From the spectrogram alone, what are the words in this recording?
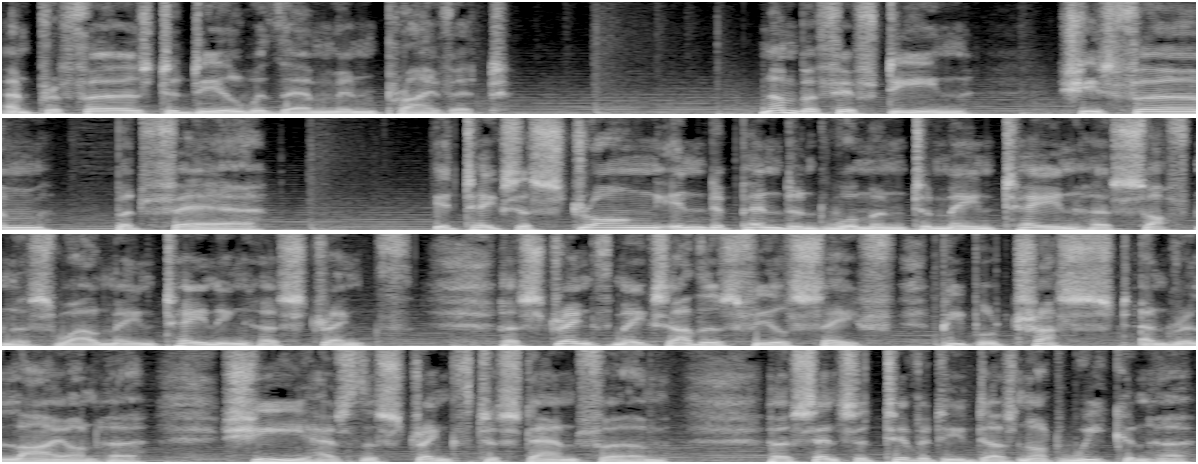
and prefers to deal with them in private. Number 15. She's firm but fair. It takes a strong, independent woman to maintain her softness while maintaining her strength. Her strength makes others feel safe. People trust and rely on her. She has the strength to stand firm. Her sensitivity does not weaken her.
